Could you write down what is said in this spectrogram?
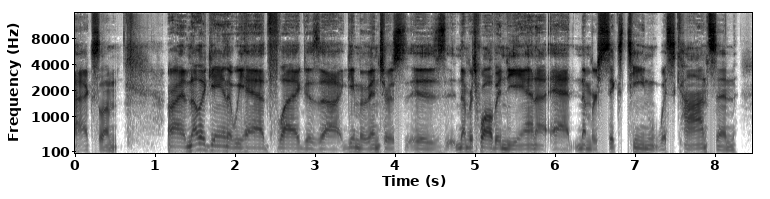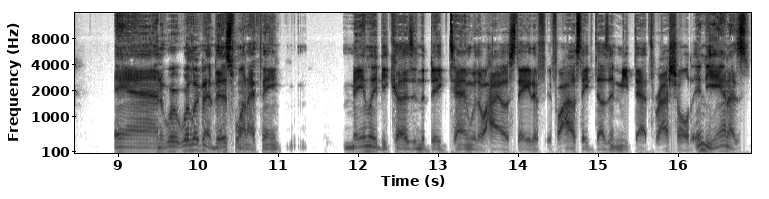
Excellent. All right, another game that we had flagged as a game of interest is number 12 Indiana at number 16 Wisconsin. And we're, we're looking at this one, I think, mainly because in the Big Ten with Ohio State, if, if Ohio State doesn't meet that threshold, Indiana's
